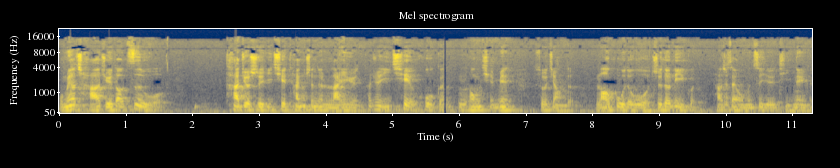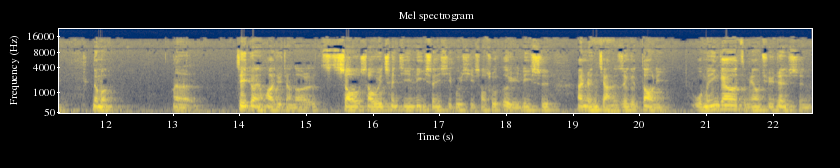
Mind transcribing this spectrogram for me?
我们要察觉到自我，它就是一切贪嗔的来源，它就是一切祸根，如同前面所讲的。牢固的我执的厉鬼，它是在我们自己的体内的。那么，呃，这一段话就讲到了稍稍微称机立身喜不喜，稍出恶语立师安人讲的这个道理，我们应该要怎么样去认识呢？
